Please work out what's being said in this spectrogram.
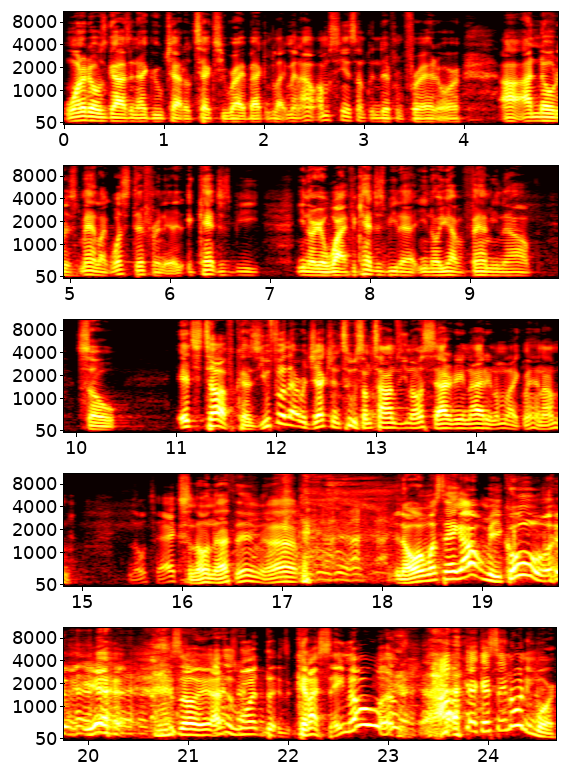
one of those guys in that group chat will text you right back and be like, man, I, am seeing something different, Fred. Or I, I noticed, man, like, what's different? It, it, can't just be, you know, your wife. It can't just be that, you know, you have a family now. So it's tough because you feel that rejection too. Sometimes, you know, it's Saturday night and I'm like, man, I'm no text, no nothing. Uh, no one wants to hang out with me. Cool. yeah. So I just want, to, can I say no? Uh, I can't say no anymore.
